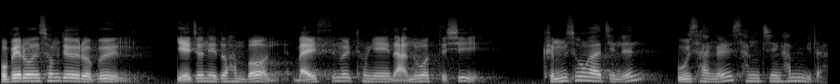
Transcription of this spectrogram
보배로운 성도 여러분, 예전에도 한번 말씀을 통해 나누었듯이 금송아지는 우상을 상징합니다.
